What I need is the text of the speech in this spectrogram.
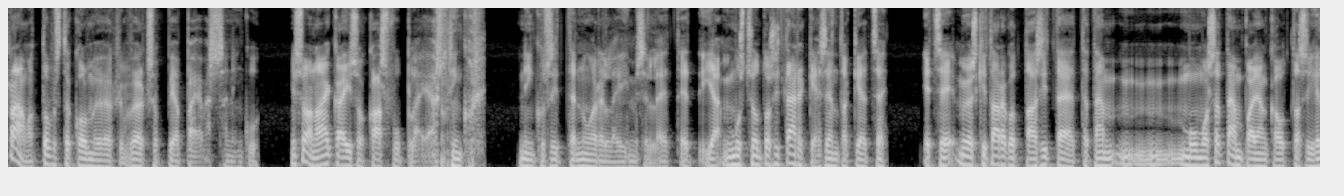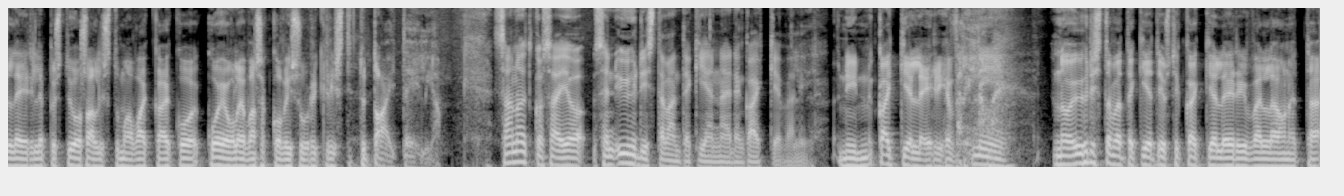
raamattuopista kolme workshopia päivässä, niin, kuin, niin se on aika iso kasvupläjäys niin kuin, niin kuin sitten nuorelle ihmiselle. Et, et, ja musta se on tosi tärkeä sen takia, että se, että se myöskin tarkoittaa sitä, että tämän, muun muassa tämän pajan kautta siihen leirille pystyy osallistumaan, vaikka ei koe, koe olevansa kovin suuri kristitty taiteilija. Sanoitko sä jo sen yhdistävän tekijän näiden kaikkien välillä? Niin kaikkien leirien välillä. Niin. No yhdistävä tekijä tietysti kaikkien leirien välillä on, että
